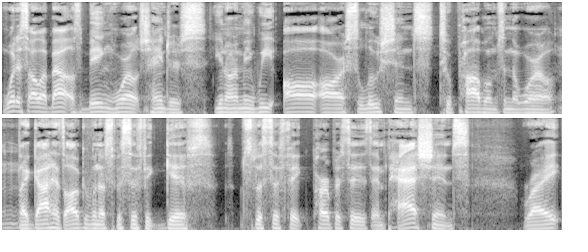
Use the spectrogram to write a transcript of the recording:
what it's all about is being world changers. You know what I mean? We all are solutions to problems in the world. Mm-hmm. Like God has all given us specific gifts, specific purposes and passions, right?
